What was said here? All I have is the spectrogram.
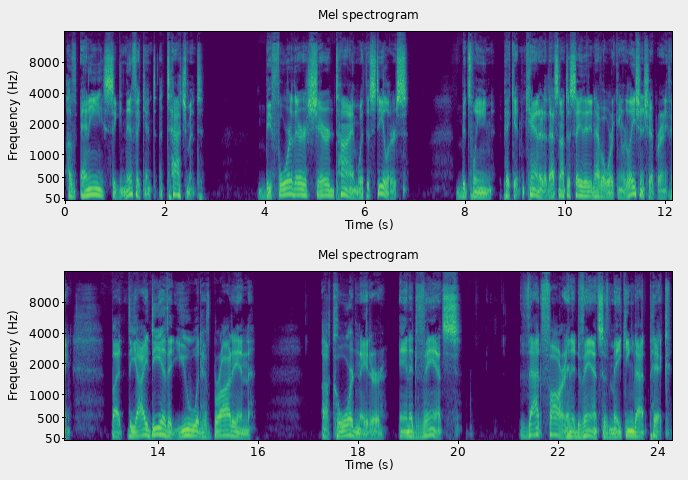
of any significant attachment before their shared time with the Steelers between Pickett and Canada. That's not to say they didn't have a working relationship or anything. But the idea that you would have brought in a coordinator in advance, that far in advance of making that pick,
